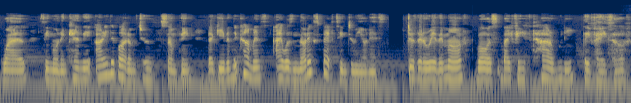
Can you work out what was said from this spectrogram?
while Symone and Kandy are in the bottom too, something that given the comments I was not expecting to be honest. To the rhythm of Boss by Fifth Harmony, they face off.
